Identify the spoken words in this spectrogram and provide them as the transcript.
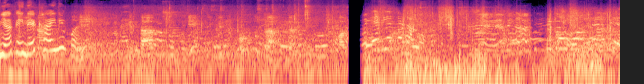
यहाँ कहीं देखा ही नहीं पर के साथ एक मुफ़्त प्राप्त करें और मम्मी आ रही हूँ तुम भी आ गए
